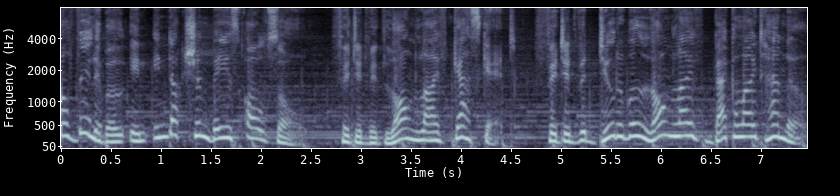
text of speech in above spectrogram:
Available in induction base also. Fitted with long life gasket. Fitted with durable long life bakelite handle.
